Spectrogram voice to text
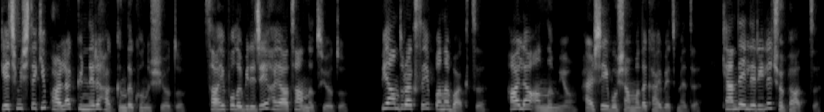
Geçmişteki parlak günleri hakkında konuşuyordu. Sahip olabileceği hayatı anlatıyordu. Bir an duraksayıp bana baktı. Hala anlamıyor. Her şeyi boşanmada kaybetmedi. Kendi elleriyle çöpe attı.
